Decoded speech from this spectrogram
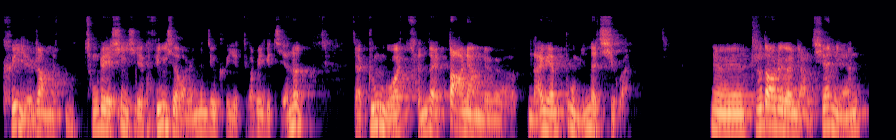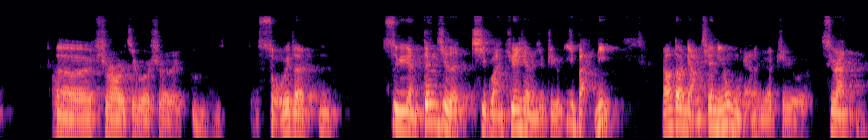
可以让从这些信息分析的话，人们就可以得出一个结论：在中国存在大量这个来源不明的器官。嗯，直到这个两千年，呃时候，就是所谓的嗯自愿登记的器官捐献的就只有一百例，然后到两千零五年的时候，只有虽然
